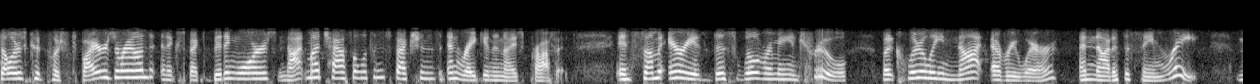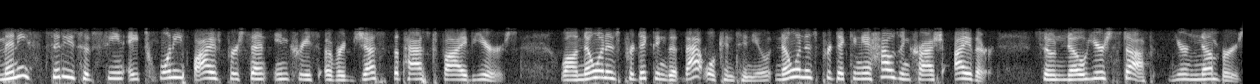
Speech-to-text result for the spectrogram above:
Sellers could push buyers around and expect bidding wars, not much hassle with inspections, and rake in a nice profit. In some areas, this will remain true, but clearly not everywhere and not at the same rate. Many cities have seen a 25% increase over just the past five years. While no one is predicting that that will continue, no one is predicting a housing crash either. So know your stuff, your numbers,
